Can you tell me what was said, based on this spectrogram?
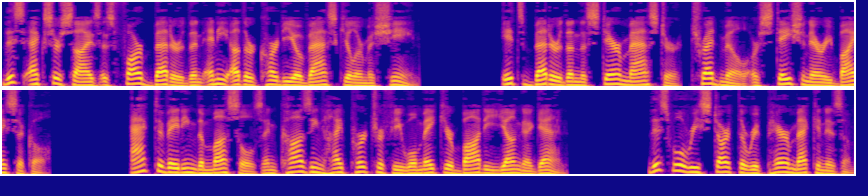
This exercise is far better than any other cardiovascular machine. It's better than the Stairmaster, treadmill or stationary bicycle. Activating the muscles and causing hypertrophy will make your body young again. This will restart the repair mechanism,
